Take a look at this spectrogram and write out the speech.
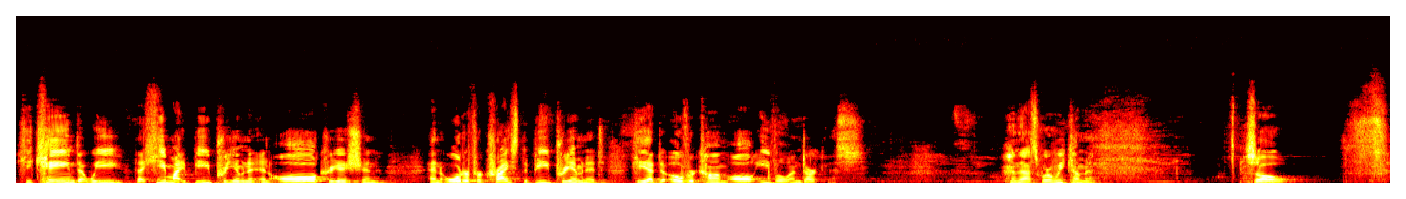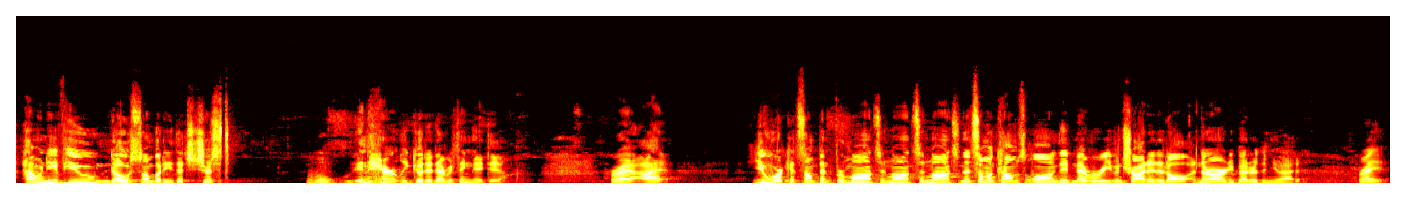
He came that, we, that He might be preeminent in all creation. In order for Christ to be preeminent, He had to overcome all evil and darkness. And that's where we come in. So, how many of you know somebody that's just inherently good at everything they do? Right? I, you work at something for months and months and months, and then someone comes along, they've never even tried it at all, and they're already better than you at it. Right?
